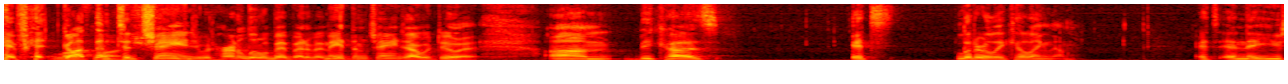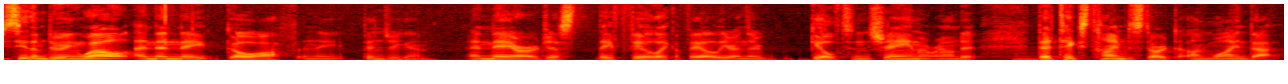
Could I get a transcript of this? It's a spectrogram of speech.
if it got Love them to change it would hurt a little bit but if it made them change i would do it um, because it's literally killing them it's, and they, you see them doing well, and then they go off and they binge again. And they are just, they feel like a failure and their guilt and shame around it. That takes time to start to unwind that.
